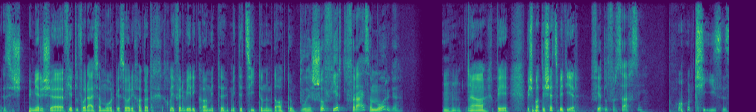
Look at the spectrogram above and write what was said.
Es ist, bei mir ist äh, Viertel vor eins am Morgen, sorry, ich habe gerade ein bisschen Verwirrung mit der, mit der Zeit und dem Datum. Du hast schon Viertel vor eins am Morgen. Mhm. Ja, ich bin, wie spät ist jetzt bei dir? Viertel vor sechs. Oh, Jesus.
